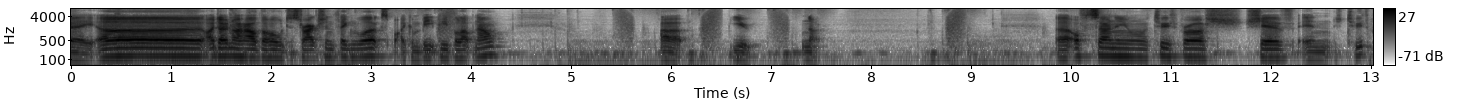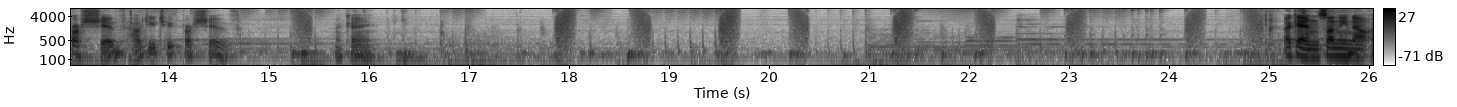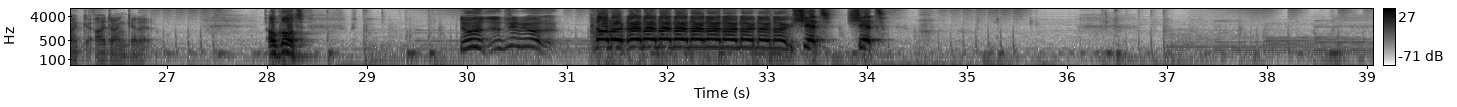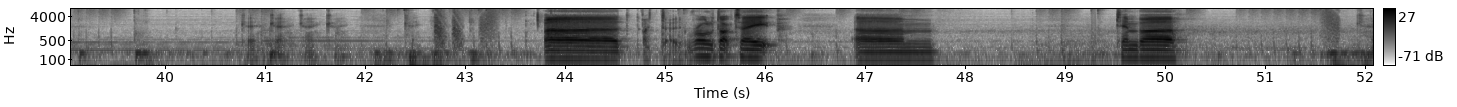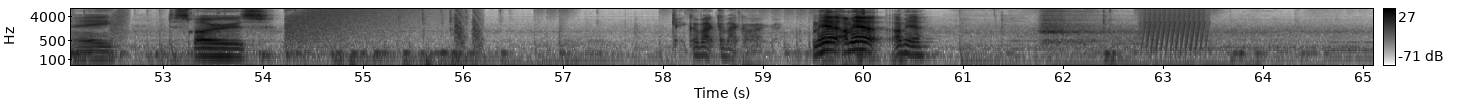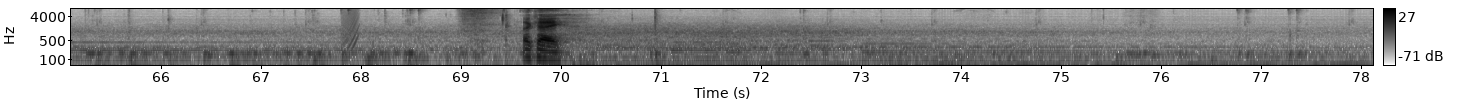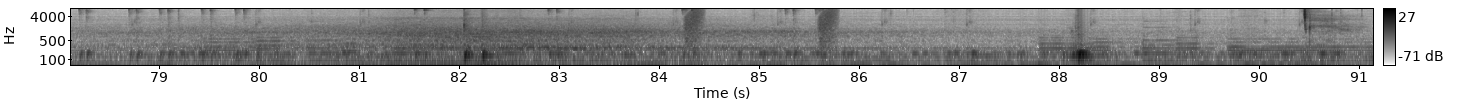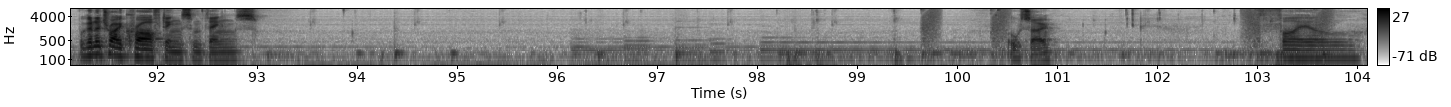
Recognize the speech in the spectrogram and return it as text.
Okay, uh, I don't know how the whole distraction thing works, but I can beat people up now. Uh, you. No. Uh, off sounding your toothbrush, shiv in... Toothbrush shiv? How do you toothbrush shiv? Okay. Okay, and suddenly now... Okay, I don't get it. Oh god! No, no, no, no, no, no, no, no, no, no, no, no, shit, shit! Okay, okay, okay, okay, okay. Uh, roll of duct tape. Um, timber. Okay, dispose. Okay, go back, go back, go back. I'm here, I'm here, I'm here. Okay. We're going to try crafting some things. Also, file,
